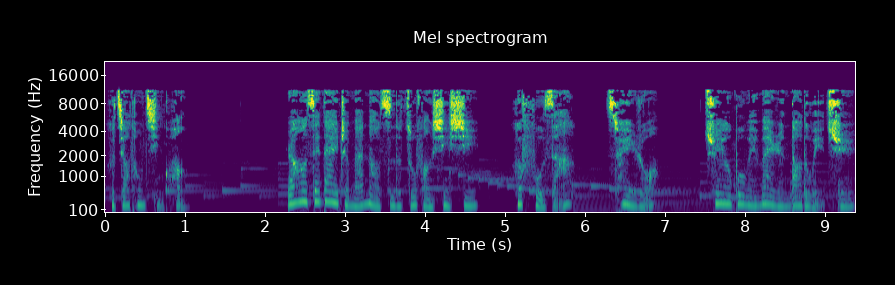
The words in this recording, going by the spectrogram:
和交通情况，然后再带着满脑子的租房信息和复杂、脆弱，却又不为外人道的委屈，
